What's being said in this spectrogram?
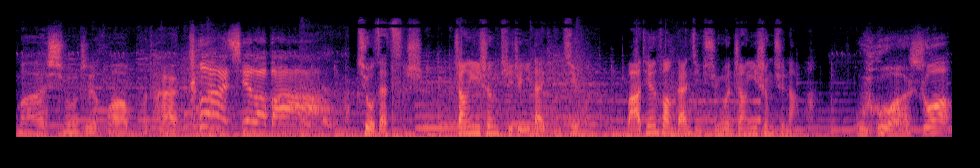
马兄这话不太客气了吧？就在此时，张医生提着一袋田鸡回来，马天放赶紧询问张医生去哪了。我说，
